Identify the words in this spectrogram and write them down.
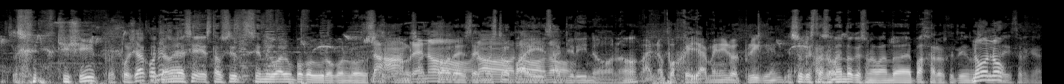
Sí, sí, pues, pues ya con También, eso. sí, está siendo igual un poco duro con los, No, con los hombre, no, actores de no, nuestro no, país, no. Aquilino, ¿no? Bueno, pues que llamen y lo expliquen. Y eso que está Claro. sonando que es una banda de pájaros que tiene No, no. ahí cerca.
